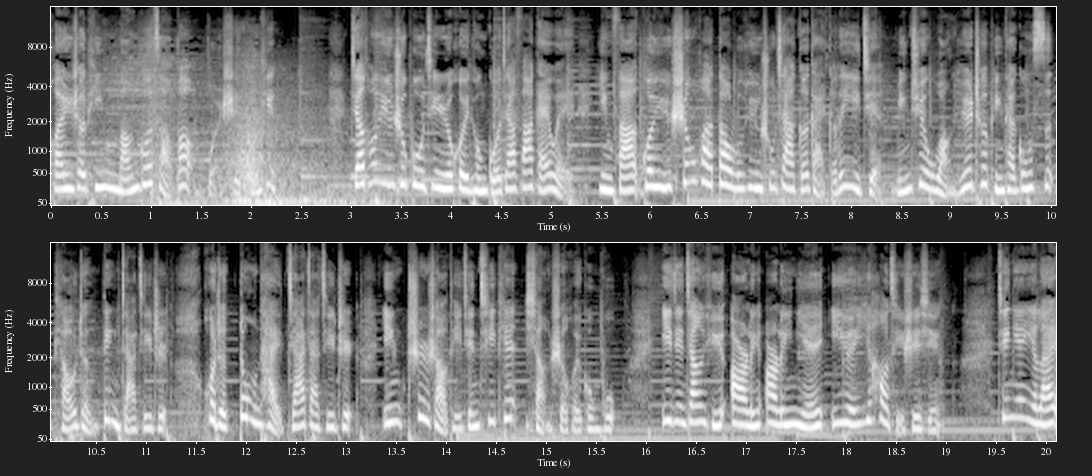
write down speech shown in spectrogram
欢迎收听《芒果早报》，我是婷婷。交通运输部近日会同国家发改委印发关于深化道路运输价格改革的意见，明确网约车平台公司调整定价机制或者动态加价机制，应至少提前七天向社会公布。意见将于二零二零年一月一号起施行。今年以来，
